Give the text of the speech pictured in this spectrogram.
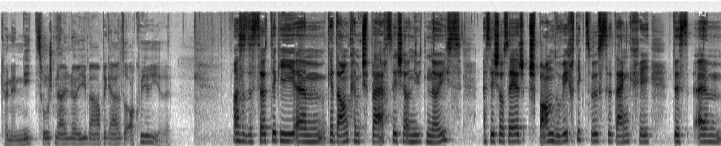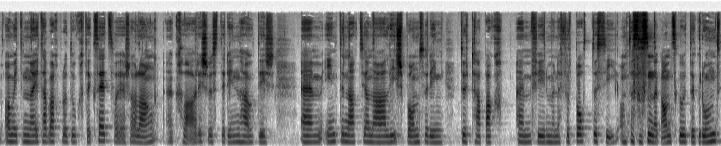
können nicht so schnell neue Werbegelder akquirieren. Also das solche ähm, Gedanken im Gespräch ist ja nichts Neues. Es ist auch sehr spannend und wichtig zu wissen, denke ich, dass ähm, auch mit dem neuen Tabakproduktegesetz, wo ja schon lange äh, klar ist, was der Inhalt ist, ähm, internationale Sponsoring durch Tabakfirmen ähm, verboten sind. Und das ist ein ganz guter Grund.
